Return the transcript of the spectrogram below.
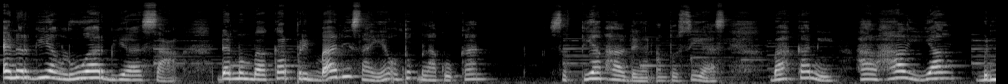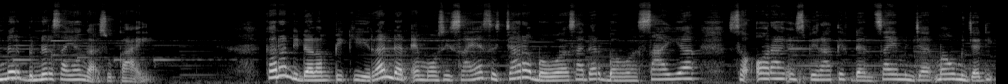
energi yang luar biasa dan membakar pribadi saya untuk melakukan setiap hal dengan antusias. Bahkan nih hal-hal yang benar-benar saya nggak sukai. Karena di dalam pikiran dan emosi saya secara bawah sadar bahwa saya seorang inspiratif dan saya menja mau menjadi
